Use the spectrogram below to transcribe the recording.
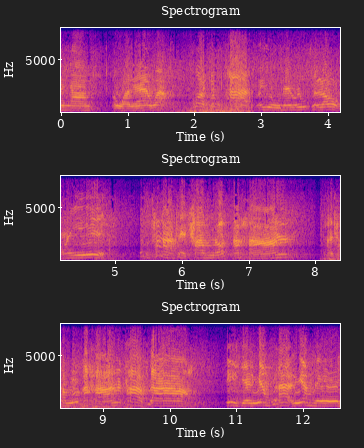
รายงานตัวแล้วว่าว่าต้องคาดไปอยู่ในมนุษย์โลกนี้ต้องคาดให้ทำรสอาหารให้ทำรสอาหารและฆ่าปลา ที่จะเลี้ยงพระเลี้ยงเนน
